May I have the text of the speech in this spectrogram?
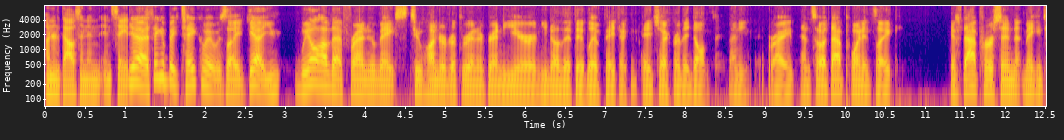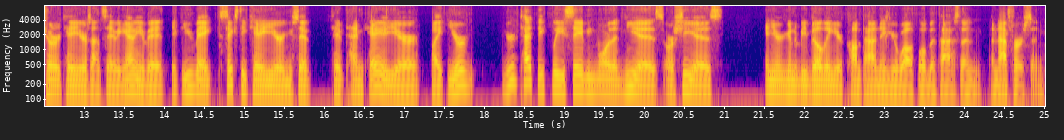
100000 in, in savings Yeah, I think a big takeaway was like, yeah, you we all have that friend who makes two hundred or three hundred grand a year, and you know that they live paycheck to paycheck or they don't save anything, right? And so at that point, it's like, if that person making two hundred k a year is not saving any of it, if you make sixty k a year and you save save ten k a year, like you're you're technically saving more than he is or she is, and you're going to be building your compounding your wealth a little bit faster than, than that person.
